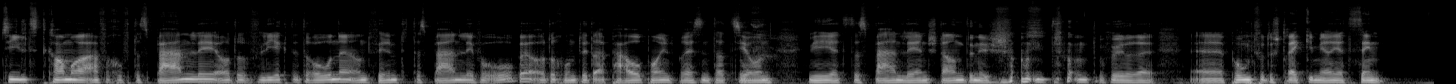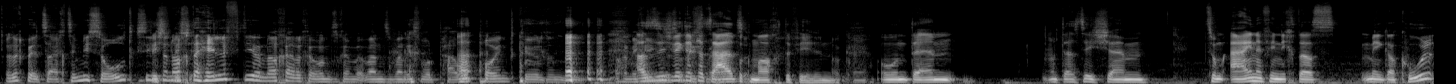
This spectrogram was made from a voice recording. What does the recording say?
zielt die Kamera einfach auf das Bähnli oder fliegt eine Drohne und filmt das Bähnli von oben oder kommt wieder eine PowerPoint-Präsentation, wie jetzt das Bähnli entstanden ist und, und auf welchem äh, Punkt von der Strecke wir jetzt sind. Also ich bin jetzt eigentlich ziemlich sold gewesen, Bist- so nach bist- der Hälfte und nachher kommt wenn, wenn, ich das Wort PowerPoint gehört und dann ich Also es ist wirklich ein selber gemachter Film. Okay. Und, ähm, und das ist, ähm, zum einen finde ich das mega cool,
